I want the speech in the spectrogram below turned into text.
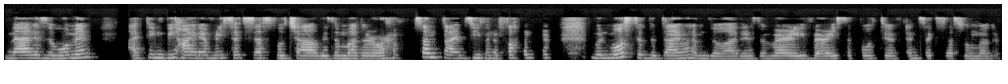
man is a woman. I think behind every successful child is a mother or sometimes even a father. but most of the time, alhamdulillah, there's a very, very supportive and successful mother.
